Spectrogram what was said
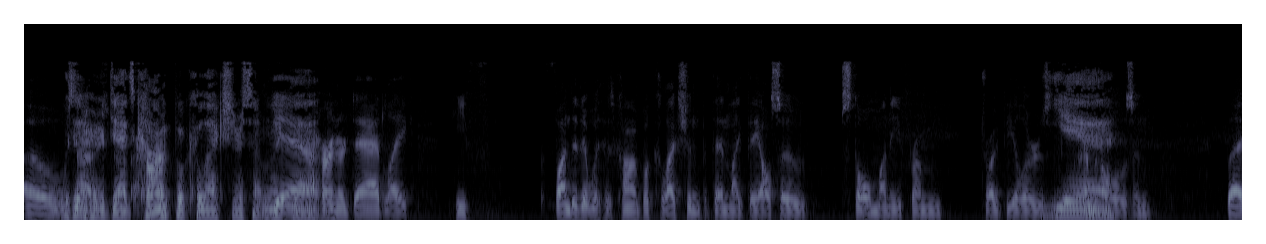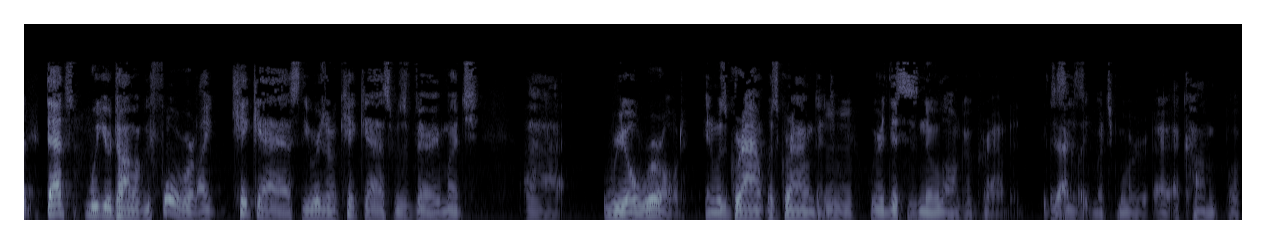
oh was it uh, her dad's her- comic book collection or something like yeah, that? her and her dad like he f- funded it with his comic book collection, but then like they also stole money from drug dealers and Yeah. criminals and but That's what you were talking about before. Where like Kick Ass, the original Kick Ass was very much uh, real world and was ground was grounded. Where this is no longer grounded. This exactly is much more a, a comic book,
